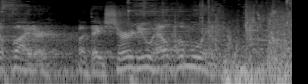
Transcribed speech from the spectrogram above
fighter, but they sure do help him win.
